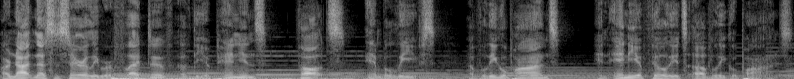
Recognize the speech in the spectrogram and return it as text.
are not necessarily reflective of the opinions, thoughts, and beliefs of Legal Ponds and any affiliates of Legal Ponds.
